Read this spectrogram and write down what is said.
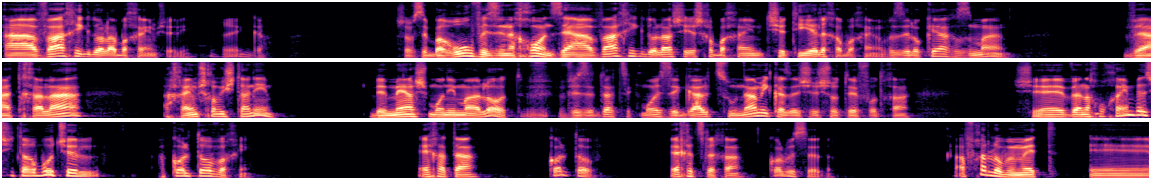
האהבה הכי גדולה בחיים שלי. רגע. עכשיו, זה ברור וזה נכון, זה האהבה הכי גדולה שיש לך בחיים, שתהיה לך בחיים, אבל זה לוקח זמן. וההתחלה, החיים שלך משתנים. ב-180 מעלות, וזה, אתה יודע, זה כמו איזה גל צונאמי כזה ששוטף אותך, ש... ואנחנו חיים באיזושהי תרבות של הכל טוב, אחי. איך אתה? הכל טוב. איך אצלך? הכל בסדר. אף אחד לא באמת אה,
